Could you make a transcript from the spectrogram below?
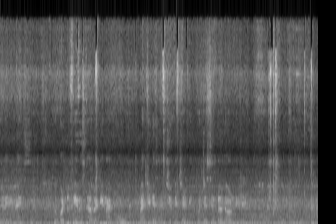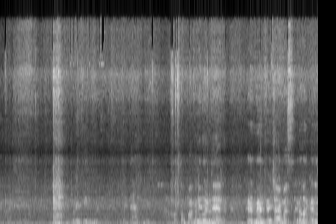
వెరీ నైస్ సో బొట్లు ఫేమస్ కాబట్టి నాకు మంచి డిజైన్ చూపించండి. కొంచెం సింపుల్గా ఇప్పుడైతే మొత్తం ఇక్కడ. ఇక్కడ వర్కర్లు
